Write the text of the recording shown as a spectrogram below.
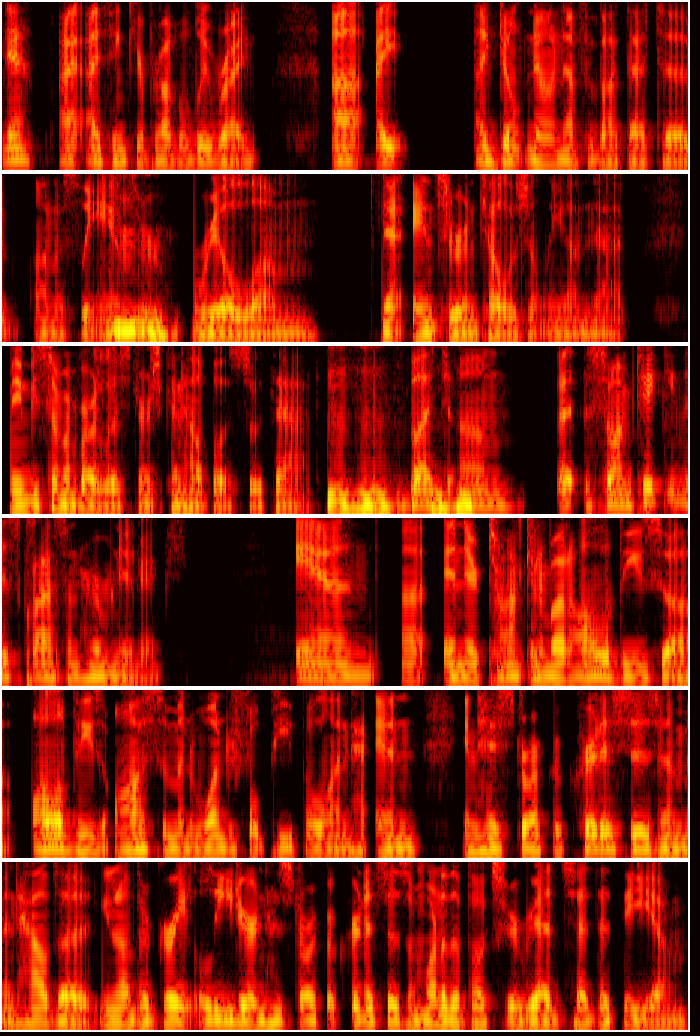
Yeah, I, I think you're probably right. Uh, I I don't know enough about that to honestly answer real um answer intelligently on that. Maybe some of our listeners can help us with that. Mm-hmm. But Mhm. um, uh, so I'm taking this class on hermeneutics, and uh, and they're talking about all of these uh, all of these awesome and wonderful people and and in historical criticism and how the you know the great leader in historical criticism. One of the books we read said that the um,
